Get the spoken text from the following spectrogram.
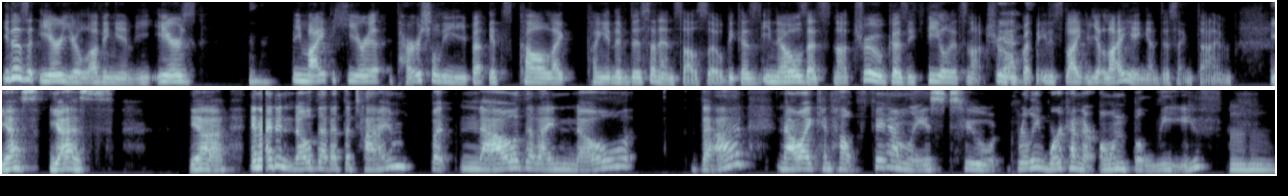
he doesn't hear you're loving him he hears mm-hmm. he might hear it partially but it's called like cognitive dissonance also because he knows that's not true because he feel it's not true yes. but it's like you're lying at the same time yes yes yeah and i didn't know that at the time but now that I know that, now I can help families to really work on their own belief. Mm-hmm.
